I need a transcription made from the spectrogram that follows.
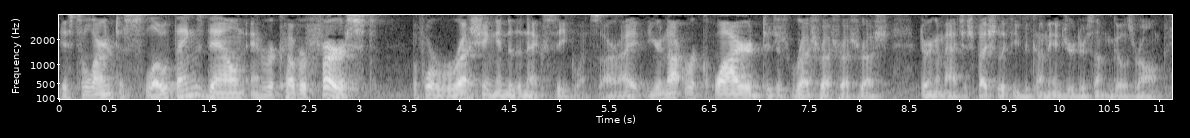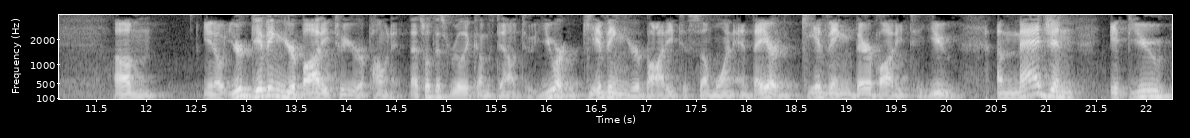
is to learn to slow things down and recover first before rushing into the next sequence. All right, you're not required to just rush, rush, rush, rush during a match, especially if you become injured or something goes wrong. Um, you know, you're giving your body to your opponent. That's what this really comes down to. You are giving your body to someone, and they are giving their body to you. Imagine if you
